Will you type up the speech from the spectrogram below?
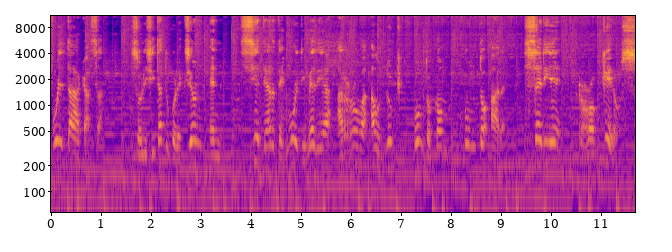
Vuelta a Casa. Solicita tu colección en 7artesmultimedia.outlook.com.ar Serie Rockeros.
